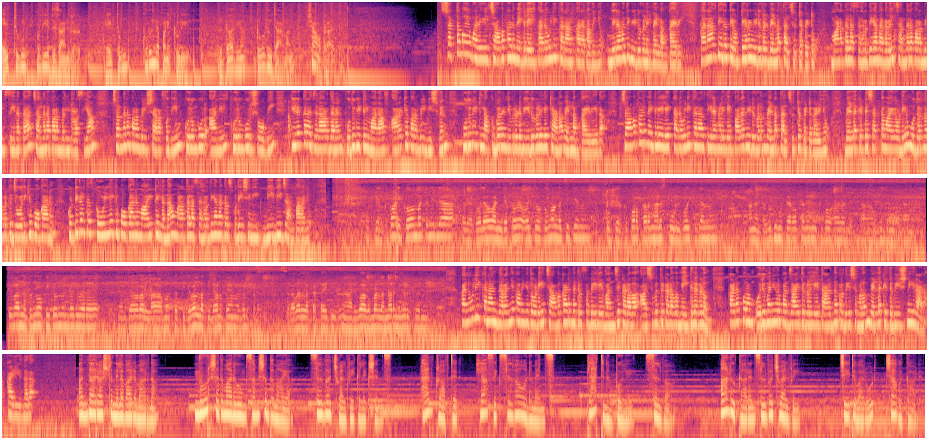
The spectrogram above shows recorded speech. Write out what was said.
ഏറ്റവും പുതിയ ഡിസൈനുകൾ ഏറ്റവും കുറഞ്ഞ പണിക്കൂലിയിൽ. Brigadia golden diamond Chavakkad. ശക്തമായ മഴയിൽ ചാവക്കാട് മേഖലയിൽ കനോലി കനാൽ കര കവിഞ്ഞു. നിരവധി വീടുകളിൽ വെള്ളം കയറി. കനാൽ തീരത്തെ ഒട്ടേറെ വീടുകൾ വെള്ളത്താൽ ചുറ്റപ്പെട്ടു. മണത്തല സെഹൃദിയ നഗറിൽ ചന്ദനപ്പറമ്പിൽ സീനത്ത് ചന്ദനപ്പറമ്പിൽ റസിയ ചന്ദനപ്പറമ്പിൽ ഷറഫുദ്ദീൻ കുറുമ്പൂർ അനിൽ കുറുമ്പൂർ ഷോബി കിഴക്കര ജനാർദ്ദനൻ പുതുവീട്ടിൽ മനാഫ് അറയ്ക്കപ്പറമ്പിൽ വിശ്വൻ പുതുവീട്ടിൽ അക്ബർ എന്നിവരുടെ വീടുകളിലേക്കാണ് വെള്ളം കയറിയത്. ചാവക്കാട് മേഖലയിലെ കനോലി കനാൽ തീരങ്ങളിലെ പല വീടുകളും വെള്ളത്താൽ ചുറ്റപ്പെട്ടു കഴിഞ്ഞു. വെള്ളക്കെട്ട് ശക്തമായതോടെ മുതിർന്നവർക്ക് ജോലിക്ക് പോകാനും കുട്ടികൾക്ക് സ്കൂളിലേക്ക് പോകാനും ആയിട്ടില്ലെന്ന് മണത്തല സെഹൃദിയ നഗർ സ്വദേശിനി ബി വി ജാൻ പറഞ്ഞു. കുട്ടികൾക്ക് പണിക്ക് പോകാൻ പറ്റണില്ല. അതേപോലെ വണ്ടിയൊക്കെ വലിച്ചോട്ടും കൊണ്ടുവച്ചിട്ടാണ് കുട്ടികൾക്ക് പുറത്തിറങ്ങാൻ സ്കൂളിൽ പോയിട്ടില്ലെന്ന്. അങ്ങനത്തെ ബുദ്ധിമുട്ടുകളൊക്കെയാണ് ഞങ്ങൾക്ക് ബുദ്ധിമുട്ടിലാണ്. കുട്ടി വന്നിട്ട് നോക്കിയിട്ടൊന്നുമില്ല ഇതുവരെ. എന്നുവെച്ചാൽ വെള്ള മൊത്തത്തിൽ വെള്ളത്തിലാണ് ഇപ്പോൾ ഞങ്ങൾ കിടക്കുന്നത് ആകെ വെള്ളക്കെട്ടായിട്ട് നാല് ഭാഗം വെള്ളം നിറഞ്ഞു കിടക്കുകയാണ് കനോലി കനാൽ നിറഞ്ഞു കവിഞ്ഞതോടെ ചാവക്കാട് നഗരസഭയിലെ വഞ്ചിക്കടവ് ആശുപത്രിക്കടവ് മേഖലകളും കടപ്പുറം ഒരുമനിയൂർ പഞ്ചായത്തുകളിലെ താഴ്ന്ന പ്രദേശങ്ങളും വെള്ളക്കെട്ട് ഭീഷണിയിലാണ് കഴിയുന്നത്. അന്താരാഷ്ട്ര നിലവാരമാർന്ന നൂറ് ശതമാനവും സംശുദ്ധമായ silver jewellery collections handcrafted classic silver ornaments platinum പോലെ silver Alukkaran silver jewellery Chettuva road Chavakkad.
